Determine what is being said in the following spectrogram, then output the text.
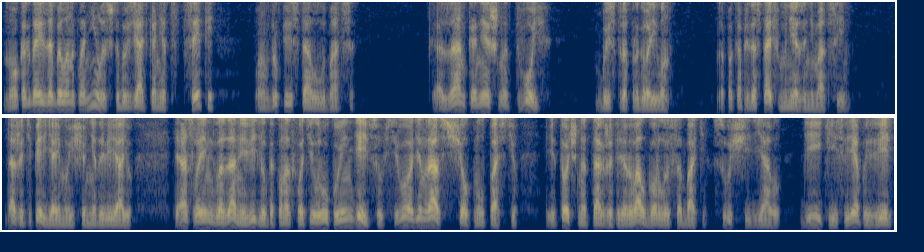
Но когда Изабелла наклонилась, чтобы взять конец цепи, он вдруг перестал улыбаться. «Казан, конечно, твой», — быстро проговорил он, — «но пока предоставь мне заниматься им. Даже теперь я ему еще не доверяю. Я своими глазами видел, как он отхватил руку индейцу, всего один раз щелкнул пастью и точно так же перервал горло собаки. Сущий дьявол, дикий и свирепый зверь,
